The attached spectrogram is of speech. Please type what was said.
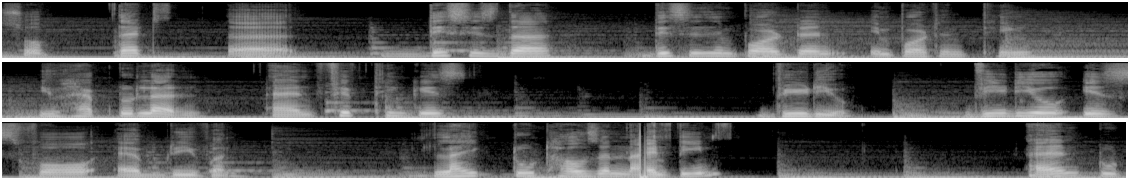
So that uh, this is the this is important important thing you have to learn. And fifth thing is video. Video is for everyone like 2019 and to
